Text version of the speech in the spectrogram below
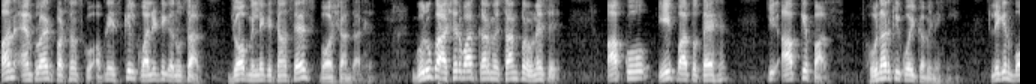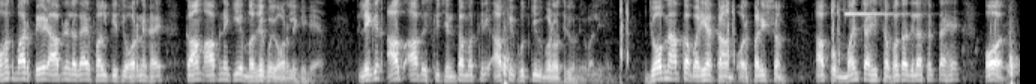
अनएम्प्लॉयड पर्सन को अपनी स्किल क्वालिटी के अनुसार जॉब मिलने के चांसेस बहुत शानदार है। गुरु का आशीर्वाद कर्म स्थान पर होने से आपको एक बात तो तय है कि आपके पास हुनर की कोई कमी नहीं है। लेकिन बहुत बार पेड़ आपने लगाए, फल किसी और ने खाए, काम आपने किए, मज़े कोई और लेके गया। लेकिन अब आप इसकी चिंता मत करिए, आपकी खुद की भी बढ़ोतरी होने वाली है। जॉब में आपका बढ़िया काम और परिश्रम आपको मन चाहिए सफलता दिला सकता है और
